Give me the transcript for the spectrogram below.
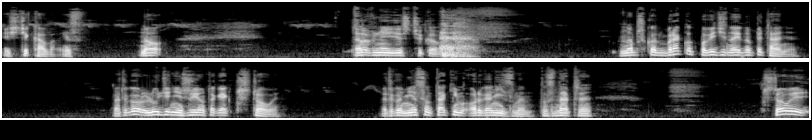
Jest ciekawa. Jest, no, Pewnie jest ciekawe. na przykład brak odpowiedzi na jedno pytanie. Dlaczego ludzie nie żyją tak jak pszczoły? Dlaczego nie są takim organizmem? To znaczy, pszczoły,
